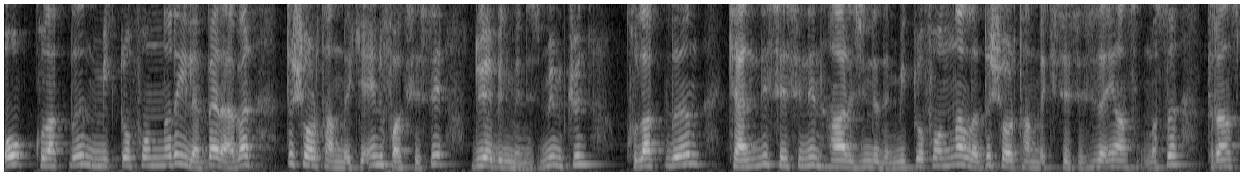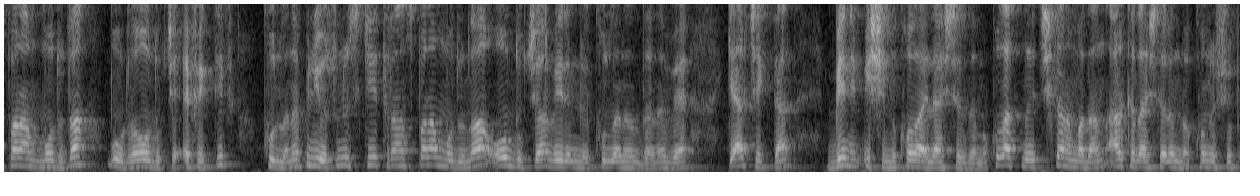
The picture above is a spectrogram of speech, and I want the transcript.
O kulaklığın mikrofonlarıyla beraber dış ortamdaki en ufak sesi duyabilmeniz mümkün. Kulaklığın kendi sesinin haricinde de mikrofonlarla dış ortamdaki sesi size yansıtması transparan modu da burada oldukça efektif kullanabiliyorsunuz ki transparan modunda oldukça verimli kullanıldığını ve gerçekten benim işimi kolaylaştırdığımı, kulaklığı çıkarmadan arkadaşlarımla konuşup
